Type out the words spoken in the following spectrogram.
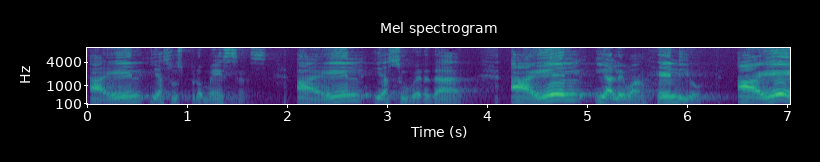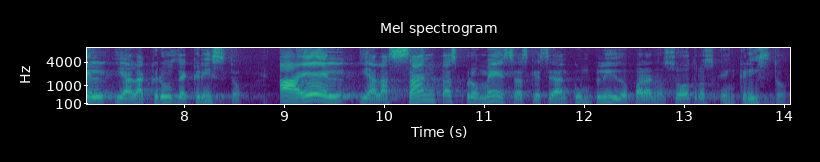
a Él y a sus promesas, a Él y a su verdad, a Él y al Evangelio, a Él y a la cruz de Cristo a Él y a las santas promesas que se han cumplido para nosotros en Cristo.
